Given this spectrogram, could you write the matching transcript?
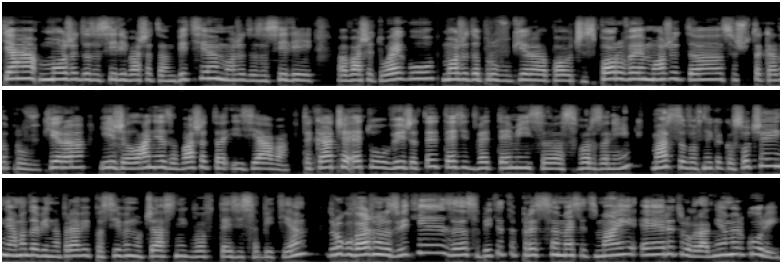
Тя може да засили вашата амбиция, може да засили вашето его, може да провокира повече спорове, може да също така да провокира и желание за вашата изява. Така че ето виждате, тези две теми са свързани. Марс в никакъв случай няма да ви направи пасивен участник в тези събития. Друго важно развитие за събитията през месец май е ретроградния Меркурий,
